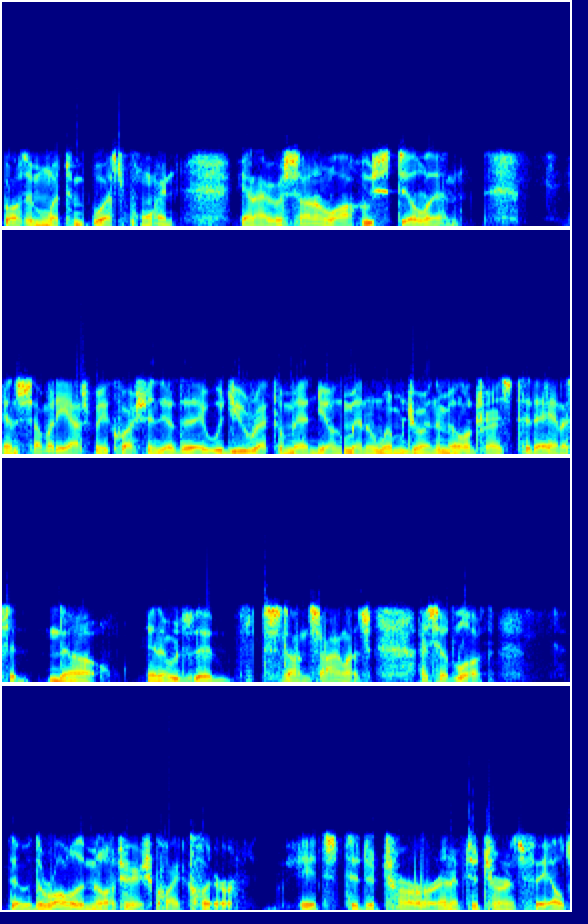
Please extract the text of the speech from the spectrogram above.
Both of them went to West Point, and I have a son-in-law who's still in. And somebody asked me a question the other day: Would you recommend young men and women join the military? today, and I said no, and it was a stunned silence. I said, look, the the role of the military is quite clear it's to deter, and if deterrence fails,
